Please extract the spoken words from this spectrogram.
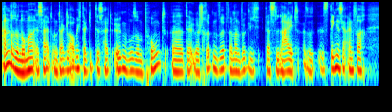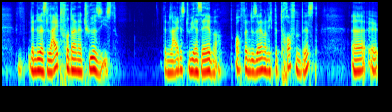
Andere Nummer ist halt, und da glaube ich, da gibt es halt irgendwo so einen Punkt, äh, der überschritten wird, wenn man wirklich das Leid, also das Ding ist ja einfach, wenn du das Leid vor deiner Tür siehst, dann leidest du ja selber. Auch wenn du selber nicht betroffen bist. Äh, äh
